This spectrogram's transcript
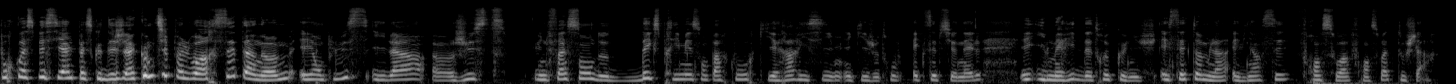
Pourquoi spécial? Parce que déjà, comme tu peux le voir, c'est un homme et en plus, il a juste une façon de d'exprimer son parcours qui est rarissime et qui je trouve exceptionnel et il mérite d'être connu. Et cet homme-là, eh bien, c'est François, François Touchard.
